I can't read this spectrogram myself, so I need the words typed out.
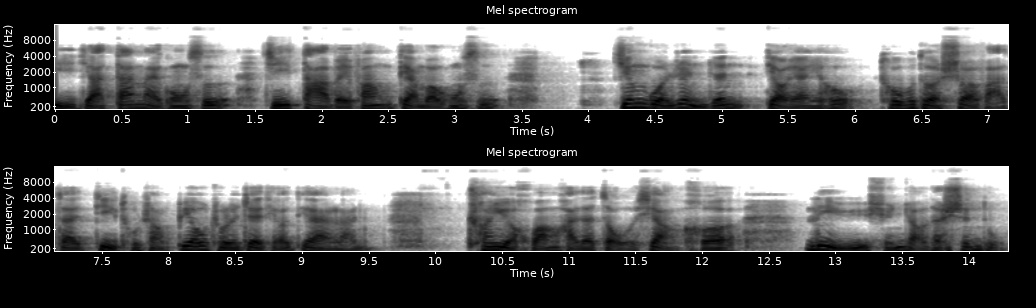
一家丹麦公司，即大北方电报公司。经过认真调研以后，托普特设法在地图上标出了这条电缆穿越黄海的走向和利于寻找的深度。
